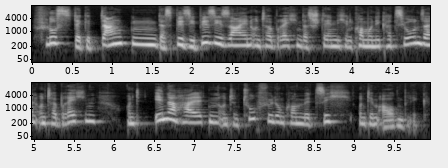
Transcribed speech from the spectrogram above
Fluss der Gedanken, das Busy-Busy-Sein unterbrechen, das ständig in Kommunikation sein unterbrechen und innehalten und in Tuchfühlung kommen mit sich und dem Augenblick.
